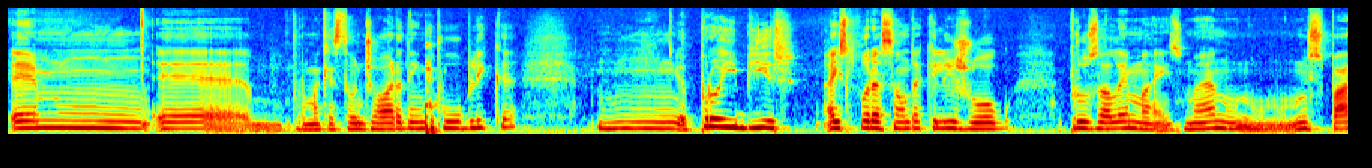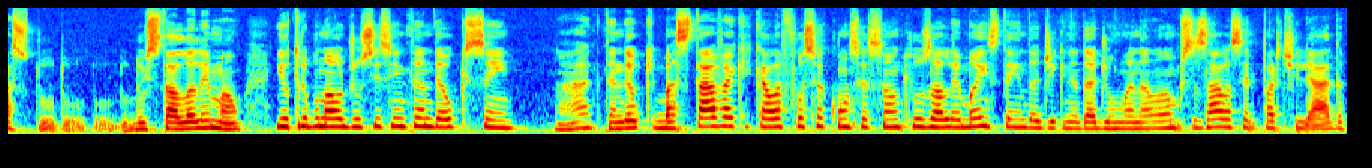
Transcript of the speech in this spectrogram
é, por uma questão de ordem pública, hum, proibir a exploração daquele jogo para os alemães, não é? no, no espaço do, do, do, Estado alemão. E o Tribunal de Justiça entendeu que sim, é? entendeu que bastava que aquela fosse a concessão que os alemães têm da dignidade humana, ela não precisava ser partilhada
